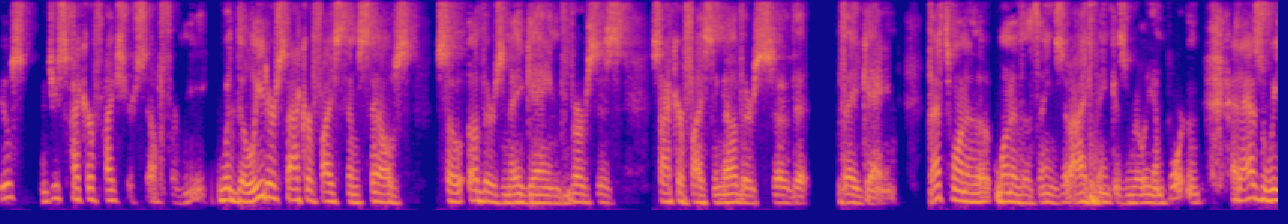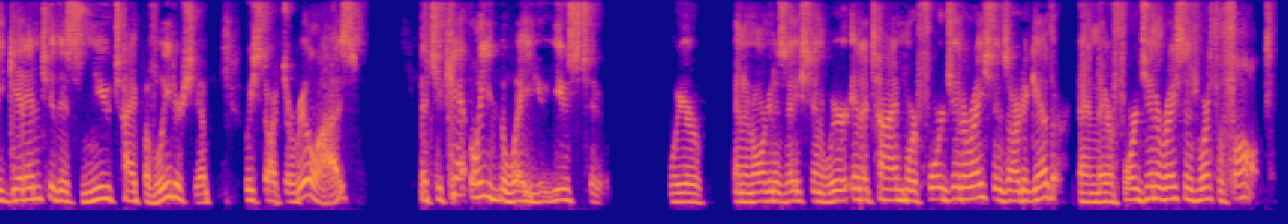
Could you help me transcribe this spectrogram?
would you sacrifice yourself for me? Would the leader sacrifice themselves so others may gain versus sacrificing others so that they gain. That's one of the one of the things that I think is really important. And as we get into this new type of leadership, we start to realize that you can't lead the way you used to. We're in an organization, we're in a time where four generations are together and there are four generations worth of thought.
